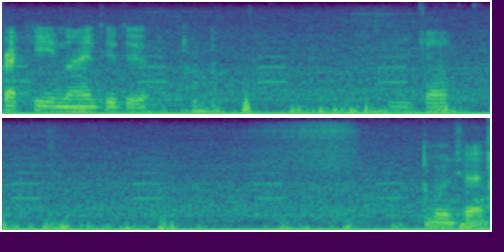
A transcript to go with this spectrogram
Frecky922. Okay. I'm gonna check.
